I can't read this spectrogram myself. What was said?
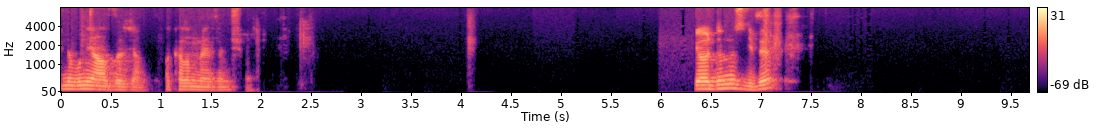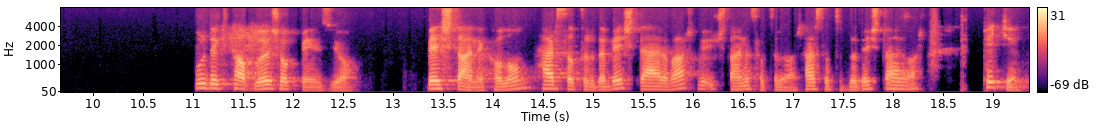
Şimdi bunu yazdıracağım. Bakalım benzemiş mi? Gördüğünüz gibi buradaki tabloya çok benziyor. 5 tane kolon, her satırda 5 değer var ve 3 tane satır var. Her satırda 5 değer var. Peki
